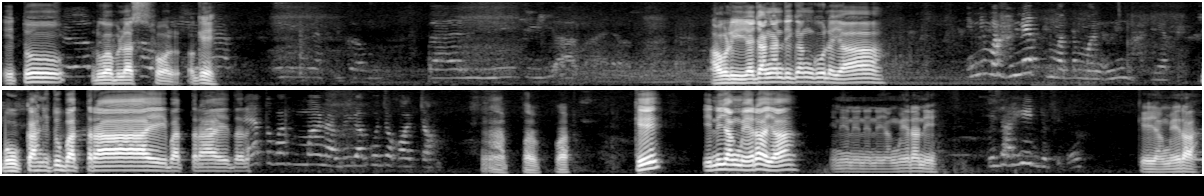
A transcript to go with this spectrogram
itu 12 volt oke Aulia jangan diganggu lah ya Bukan itu baterai, baterai. Ya, teman-teman, Apa, apa. Oke, ini yang merah ya. Ini, ini, ini, yang merah nih. Bisa hidup itu. Oke, yang merah.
